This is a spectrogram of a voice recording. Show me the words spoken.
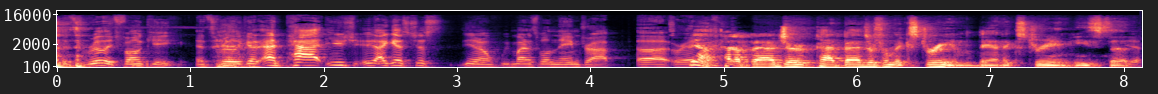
It's really funky. It's really good. And Pat, you should, I guess just you know we might as well name drop. Uh, right? Yeah, Pat Badger, Pat Badger from Extreme, the band Extreme. He's the Yeah.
